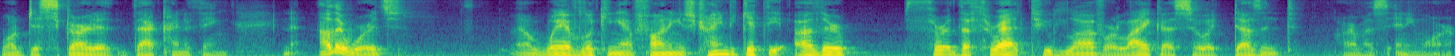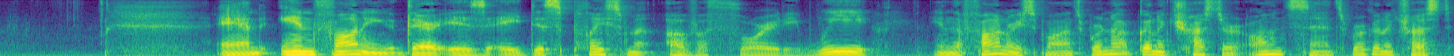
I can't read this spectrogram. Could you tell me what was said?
won't discard it, that kind of thing. In other words, a way of looking at fawning is trying to get the other th- the threat to love or like us so it doesn't harm us anymore. And in fawning, there is a displacement of authority. We, in the fawn response, we're not going to trust our own sense. We're going to trust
